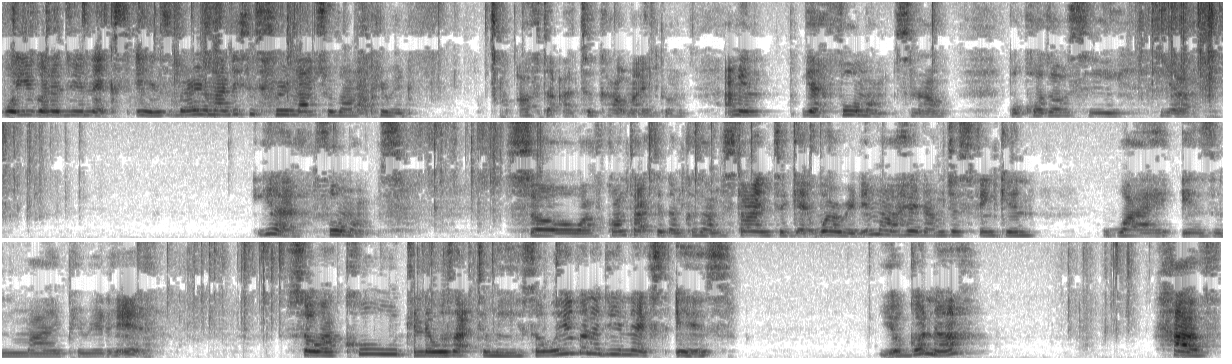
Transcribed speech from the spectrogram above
what you're gonna do next is bear in mind this is three months without my period after I took out my implant. I mean, yeah, four months now because obviously, yeah, yeah, four months. So I've contacted them because I'm starting to get worried. In my head, I'm just thinking, why isn't my period here? So I called and they was like to me, so what you're to do next is you're to have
